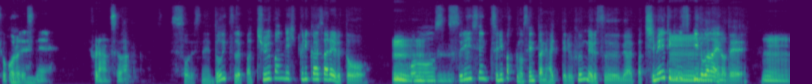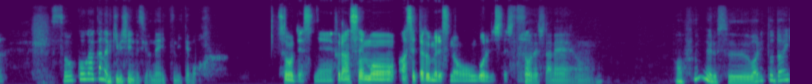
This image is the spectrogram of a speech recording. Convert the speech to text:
ところですね。フランスは。そうですね。ドイツやっぱ中盤でひっくり返されると、うんこの3セン3バックのセンターに入ってるフンメルスがやっぱ致命的にスピードがないので、うん。そこがかなり厳しいんですよね、いつ見ても。そうですね。フランス戦も焦ったフメルスのオウンゴールでしたしね。そうでしたね。うん。あフンメルス、割と代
